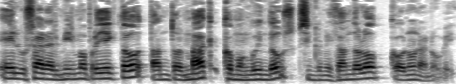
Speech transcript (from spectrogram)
el usar el mismo proyecto tanto en Mac como en Windows, sincronizándolo con una nube.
